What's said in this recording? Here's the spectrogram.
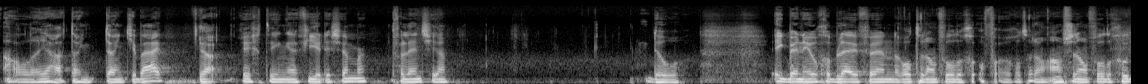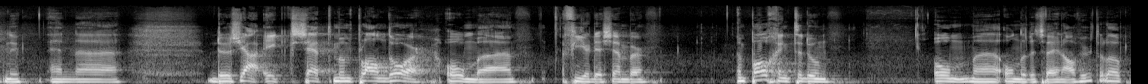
al ja, een tand- tandje bij. Ja, Richting eh, 4 december, Valencia. Doe. Ik ben heel gebleven en Rotterdam voelde, of eh, Rotterdam, Amsterdam voelde goed nu. En eh, dus ja, ik zet mijn plan door om eh 4 december een poging te doen om onder de 2,5 uur te lopen.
